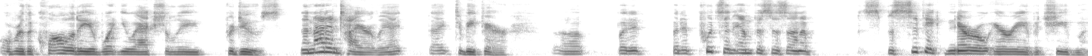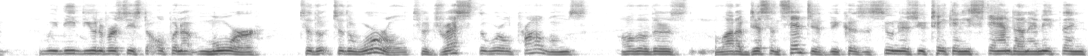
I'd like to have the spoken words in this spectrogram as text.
over the quality of what you actually produce. Now, not entirely, I, I, to be fair, uh, but it but it puts an emphasis on a specific narrow area of achievement. We need universities to open up more to the to the world to address the world problems. Although there's a lot of disincentive because as soon as you take any stand on anything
